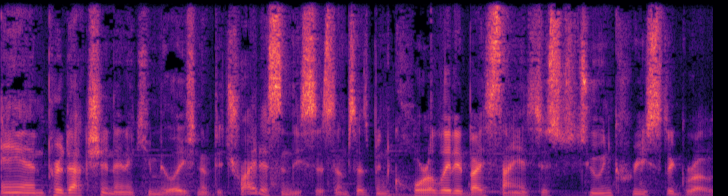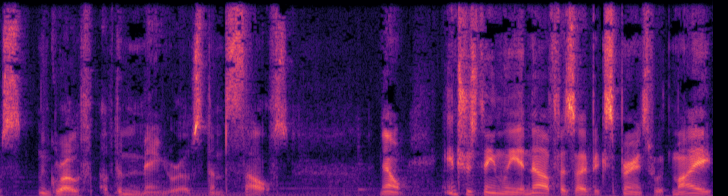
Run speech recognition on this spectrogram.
And production and accumulation of detritus in these systems has been correlated by scientists to increase the growth, growth of the mangroves themselves. Now, interestingly enough, as I've experienced with my,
